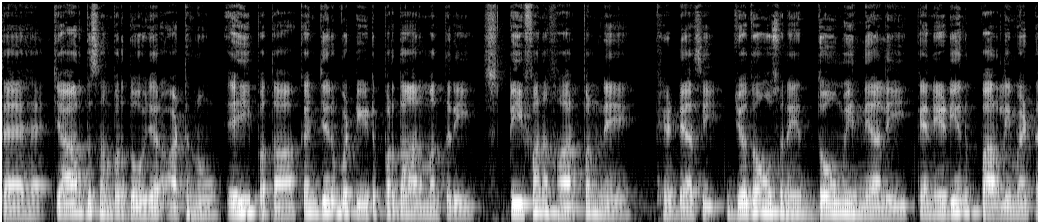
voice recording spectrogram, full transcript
ਤੈਅ ਹੈ। 4 ਦਸੰਬਰ 2008 ਨੂੰ ਇਹੀ ਪਤਾ ਕੰਜ਼ਰਵੇਟਿਵ ਪ੍ਰਧਾਨ ਮੰਤਰੀ ਸਟੀਫਨ ਹਾਰਪਨ ਨੇ ਖੇਡਿਆ ਸੀ ਜਦੋਂ ਉਸਨੇ 2 ਮਹੀਨਿਆਂ ਲਈ ਕੈਨੇਡੀਅਨ ਪਾਰਲੀਮੈਂਟ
